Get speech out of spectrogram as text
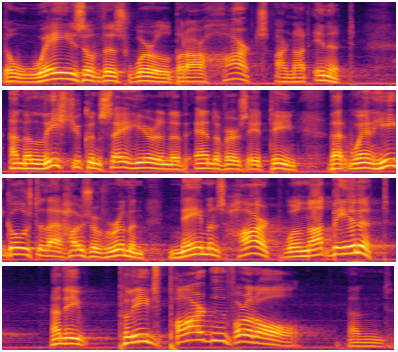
the ways of this world, but our hearts are not in it. And the least you can say here in the end of verse 18 that when he goes to that house of Rimmon, Naaman's heart will not be in it. And he pleads pardon for it all. And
